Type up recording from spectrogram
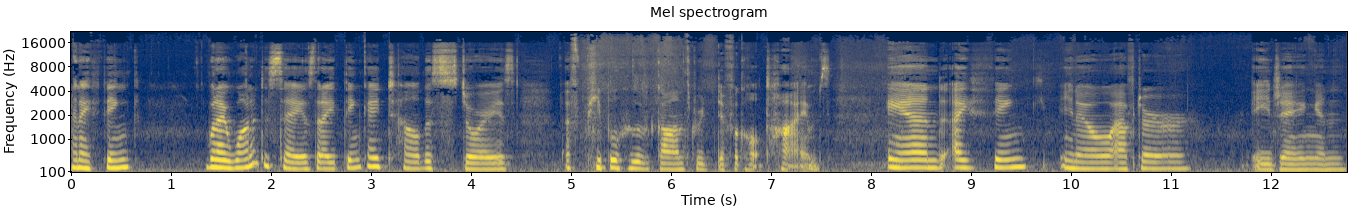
And I think what I wanted to say is that I think I tell the stories of people who have gone through difficult times. And I think, you know, after aging and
